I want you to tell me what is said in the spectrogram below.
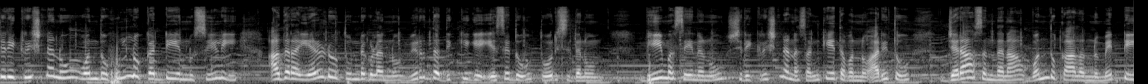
ಶ್ರೀಕೃಷ್ಣನು ಒಂದು ಹುಲ್ಲು ಕಡ್ಡಿಯನ್ನು ಸೀಳಿ ಅದರ ಎರಡು ತುಂಡುಗಳನ್ನು ವಿರುದ್ಧ ದಿಕ್ಕಿಗೆ ಎಸೆದು ತೋರಿಸಿದನು. ಭೀಮಸೇನನು ಶ್ರೀಕೃಷ್ಣನ ಸಂಕೇತವನ್ನು ಅರಿತು ಜರಾಸಂದನ ಒಂದು ಕಾಲನ್ನು ಮೆಟ್ಟಿ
